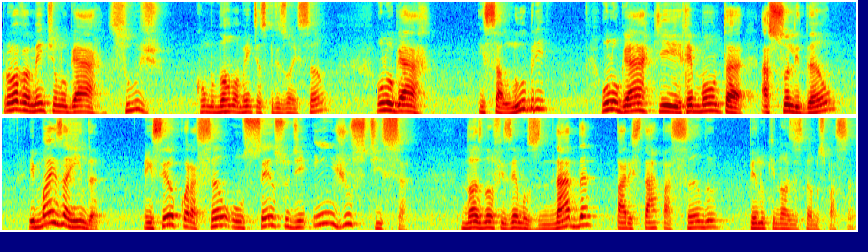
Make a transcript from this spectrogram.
provavelmente em um lugar sujo, como normalmente as prisões são, um lugar insalubre, um lugar que remonta à solidão e, mais ainda, em seu coração, um senso de injustiça. Nós não fizemos nada para estar passando pelo que nós estamos passando.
